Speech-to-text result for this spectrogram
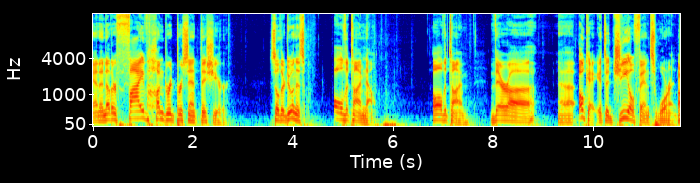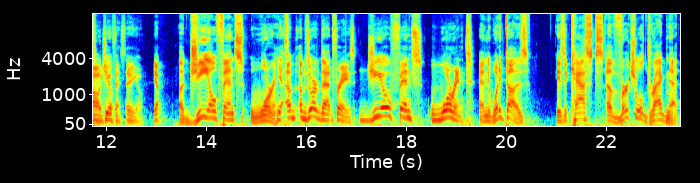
and another 500% this year. So they're doing this all the time now. All the time. They're, uh, uh, okay, it's a geofence warrant. Oh, geofence. There you go. Yep. A geofence warrant. Yeah, ab- absorb that phrase. Geofence warrant. And what it does is it casts a virtual dragnet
